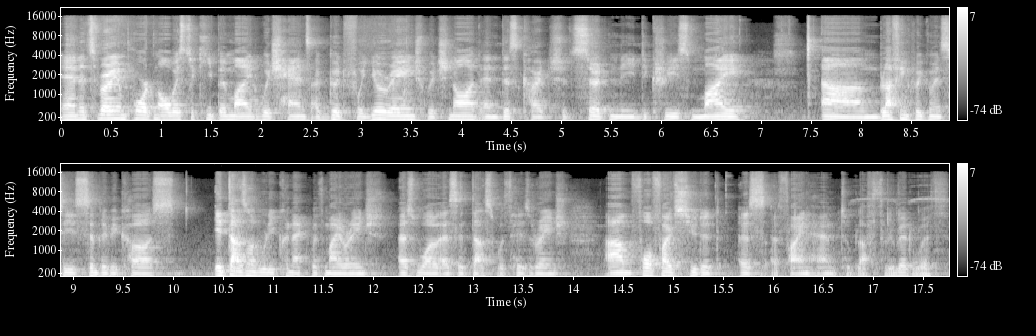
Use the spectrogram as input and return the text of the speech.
And it's very important always to keep in mind which hands are good for your range, which not, and this card should certainly decrease my um, bluffing frequency simply because it does not really connect with my range as well as it does with his range. Um, 4-5 suited is a fine hand to bluff 3-bet with.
